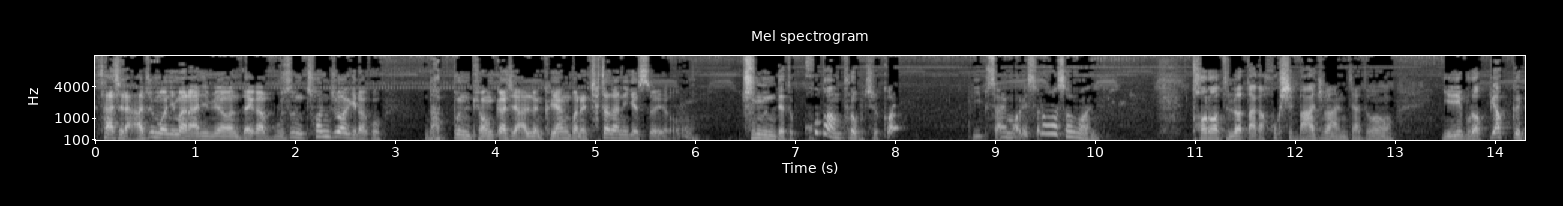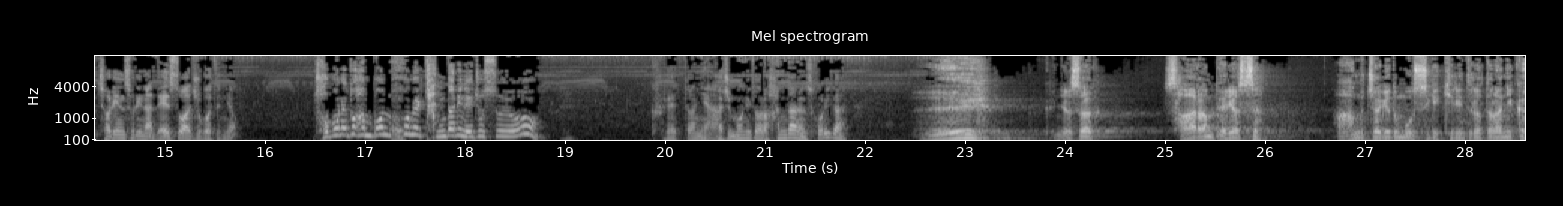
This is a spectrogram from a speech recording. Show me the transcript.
사실 아주머니만 아니면 내가 무슨 천주학이라고 나쁜 병까지 앓는 그 양반을 찾아다니겠어요. 죽는데도 코도 안 풀어붙일걸? 입살 머리스러워서 원. 덜어 들렀다가 혹시 마주 앉아도 일부러 뼈끝 저린 소리나 내쏘아 주거든요. 저번에도 한 번 혼을 단단히 내줬어요. 그랬더니 아주머니더러 한다는 소리가 에이, 그 녀석 사람 배렸어. 아무짝에도 못 쓰게 길이 들었더라니까.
